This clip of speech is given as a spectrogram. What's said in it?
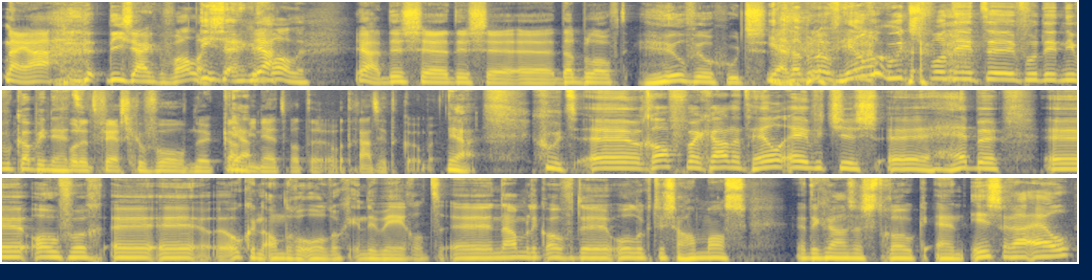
Nou ja, die zijn gevallen. Die zijn gevallen. Ja, dus, eh, dus eh, eh, dat belooft heel veel goeds. Ja, dat belooft heel veel goeds voor dit, voor dit nieuwe kabinet. Voor het vers gevormde kabinet wat, er, wat eraan zit te komen. Ja, goed. Raf, wij gaan het heel eventjes hebben over ook een andere oorlog in de wereld. Namelijk over de oorlog tussen Hamas, de Gazastrook en Israël.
